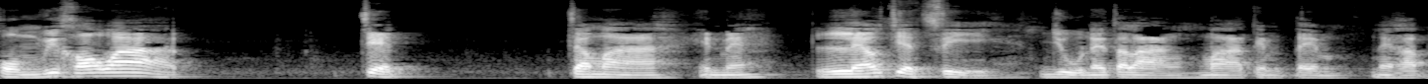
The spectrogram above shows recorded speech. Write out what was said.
ผมวิเคราะห์ว่าเจ็ดจะมาเห็นไหม แล้วเจ็ดสี่อยู่ในตารางมาเต็มๆนะครับ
